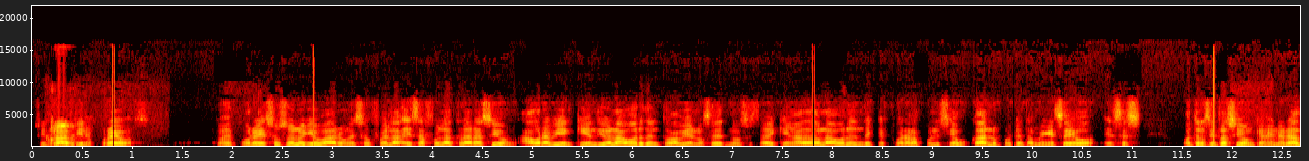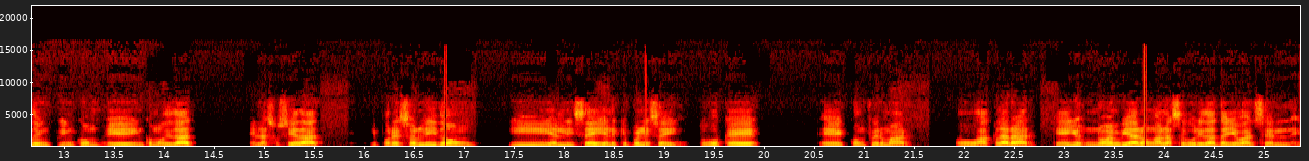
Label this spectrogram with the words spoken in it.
si tú no tienes pruebas. Entonces, por eso se lo llevaron, eso fue la, esa fue la aclaración. Ahora bien, ¿quién dio la orden? Todavía no se, no se sabe quién ha dado la orden de que fuera la policía a buscarlo, porque también ese, esa es otra situación que ha generado eh, incomodidad en la sociedad. Y por eso Lidón y el Licey, el equipo del Licey, tuvo que eh, confirmar o aclarar que ellos no enviaron a la seguridad a llevarse el,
